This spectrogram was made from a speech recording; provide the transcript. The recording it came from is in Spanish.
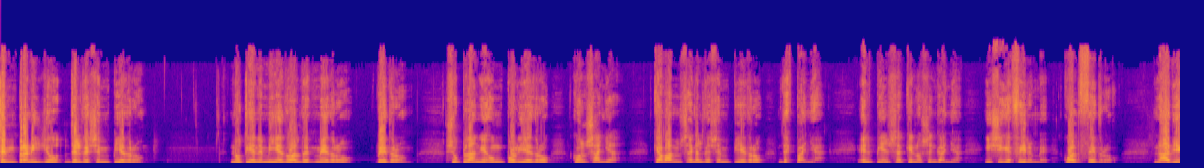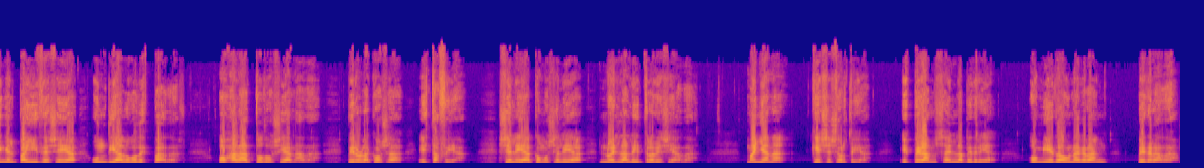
Tempranillo del desempiedro. No tiene miedo al desmedro, Pedro. Su plan es un poliedro con saña que avanza en el desempiedro de España. Él piensa que no se engaña y sigue firme, cual cedro. Nadie en el país desea un diálogo de espadas. Ojalá todo sea nada, pero la cosa está fea. Se lea como se lea, no es la letra deseada. Mañana, ¿qué se sortea? ¿Esperanza en la pedrea o miedo a una gran pedrada?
